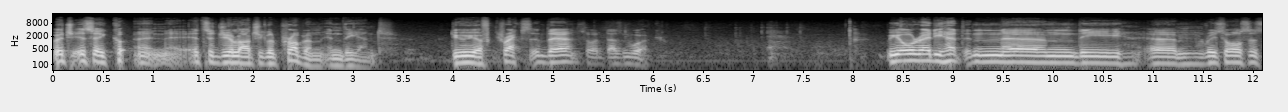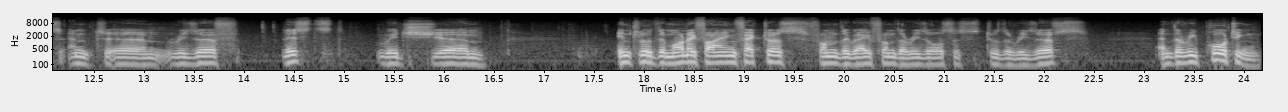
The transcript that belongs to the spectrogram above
which is a, it's a geological problem in the end. Do you have cracks in there so it doesn't work? We already had in um, the um, resources and um, reserve lists, which um, include the modifying factors from the way from the resources to the reserves, and the reporting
